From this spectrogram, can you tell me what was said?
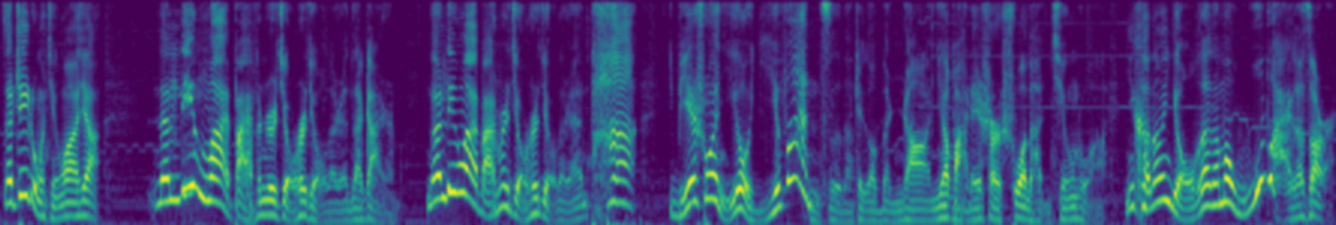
在这种情况下，那另外百分之九十九的人在干什么？那另外百分之九十九的人，他你别说你有一万字的这个文章，你要把这事儿说得很清楚啊，你可能有个他妈五百个字儿，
